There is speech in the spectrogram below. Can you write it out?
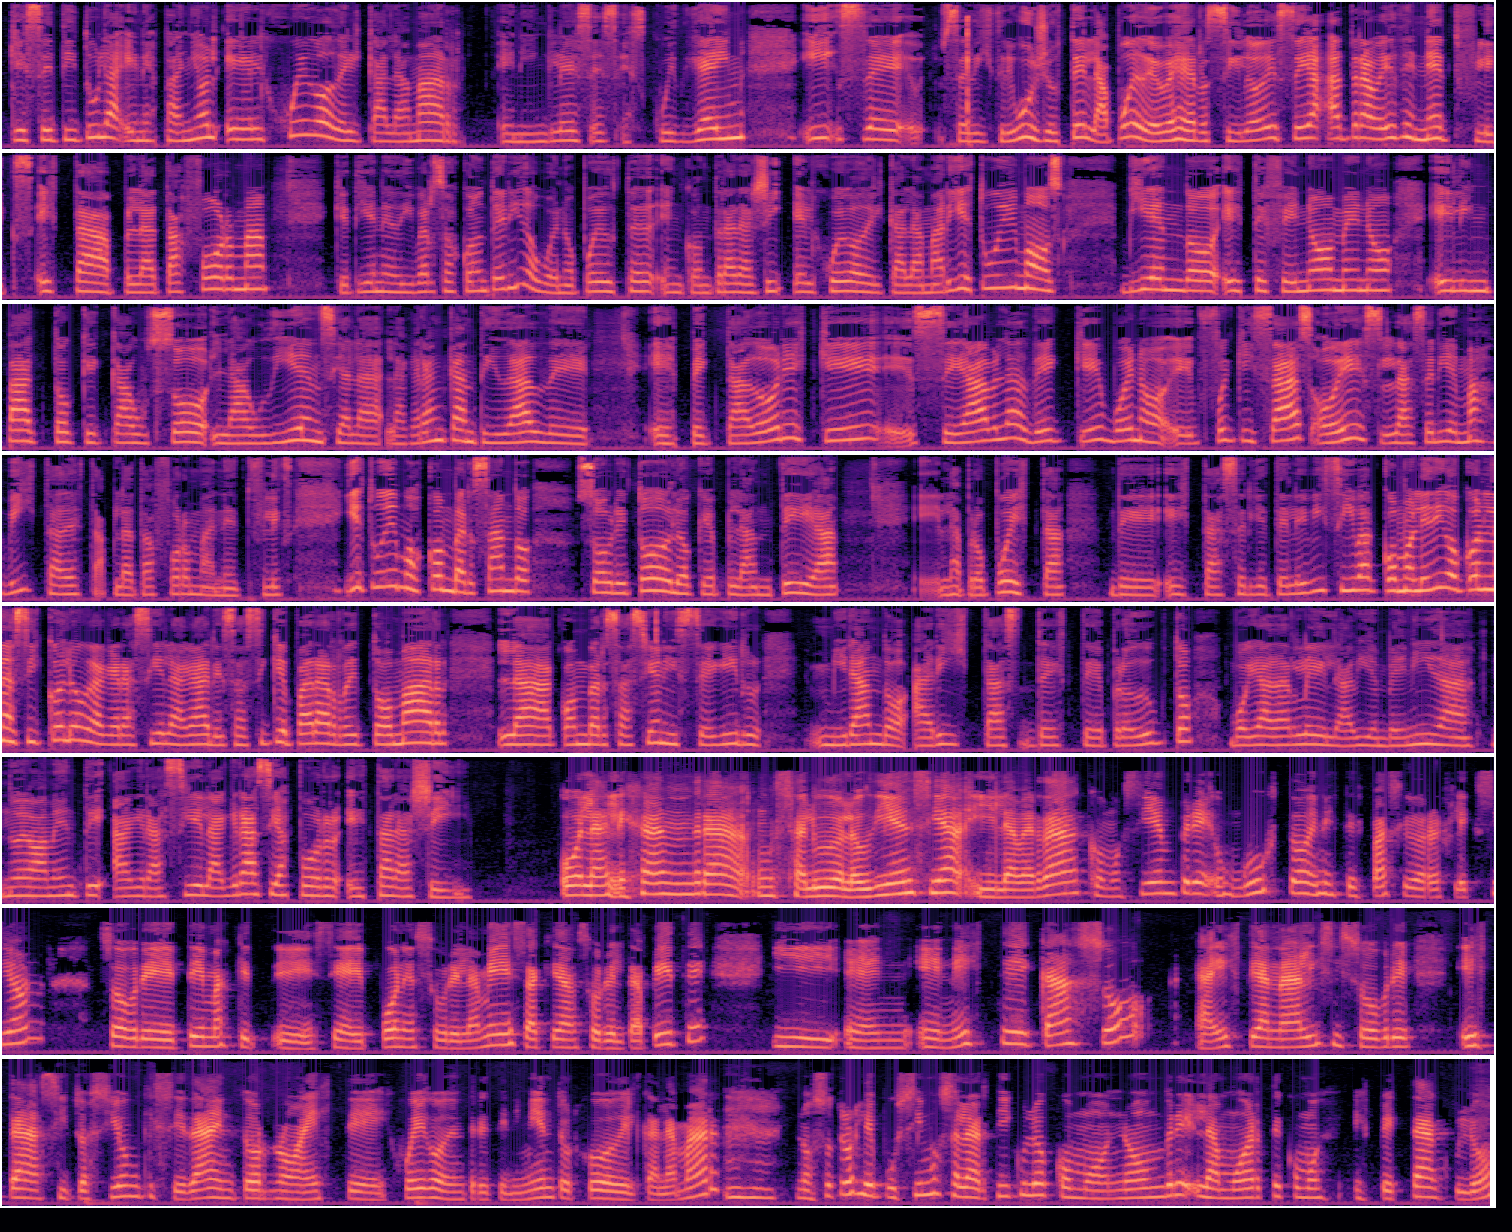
que se titula en español El juego del calamar en inglés es Squid Game y se, se, distribuye, usted la puede ver si lo desea a través de Netflix, esta plataforma que tiene diversos contenidos, bueno, puede usted encontrar allí el juego del calamar. Y estuvimos viendo este fenómeno, el impacto que causó la audiencia, la, la gran cantidad de espectadores que eh, se habla de que, bueno, eh, fue quizás o es la serie más vista de esta plataforma Netflix. Y estuvimos conversando sobre todo lo que plantea eh, la propuesta de esta serie televisiva, como le digo, con la psicóloga Graciela Gares. Así que para retomar la conversación y seguir mirando aristas de este producto, voy a darle la bienvenida nuevamente a Graciela. Gracias por estar allí. Hola Alejandra, un saludo a la audiencia y la verdad, como siempre, un gusto en este espacio de reflexión sobre temas que eh, se ponen sobre la mesa, quedan sobre el tapete y en, en este caso a este análisis sobre esta situación que se da en torno a este juego de entretenimiento, el juego del calamar, nosotros le pusimos al artículo como nombre La muerte como espectáculo.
